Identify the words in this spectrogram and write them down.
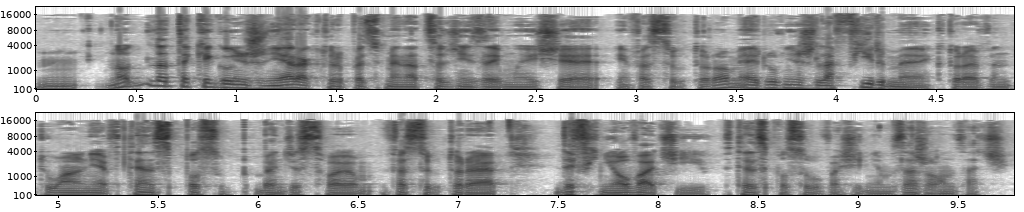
mm, no dla takiego inżyniera, który powiedzmy na co dzień zajmuje się infrastrukturą, jak również dla firmy, która ewentualnie w ten sposób będzie swoją infrastrukturę definiować i w ten sposób właśnie nią zarządzać.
